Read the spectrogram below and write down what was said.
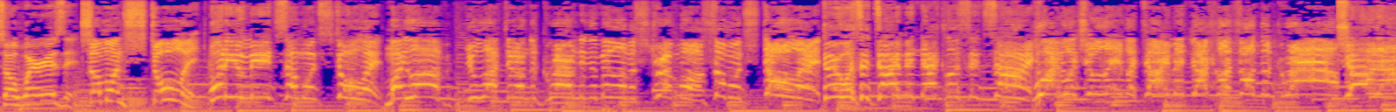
So where is it? Someone stole it! What do you mean someone stole it? My love! You left it on the ground in the middle of a strip mall! Someone stole it! There was a diamond necklace inside! Why would you leave a diamond necklace on the ground? Jonah!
